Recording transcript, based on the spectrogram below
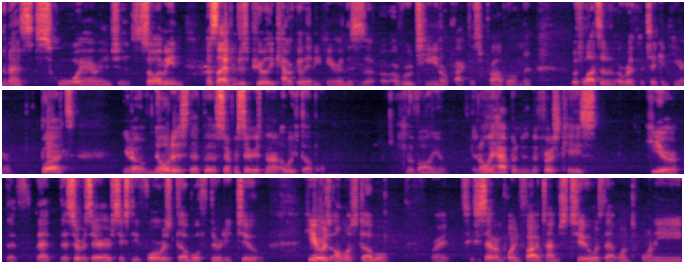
and that's square inches. So, I mean, aside from just purely calculating here, and this is a, a routine or practice problem with lots of arithmetic in here, but, you know, notice that the surface area is not always double the volume. It only happened in the first case. Here, that, that the surface area of 64 was double 32. Here was almost double, right? 67.5 times 2, what's that, 120,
